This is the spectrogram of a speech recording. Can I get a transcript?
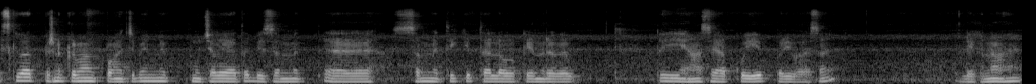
इसके बाद प्रश्न क्रमांक पाँचवें में पूछा गया था विसम्मत सम्मति के तल और केंद्र तो यहाँ से आपको ये परिभाषा लिखना है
